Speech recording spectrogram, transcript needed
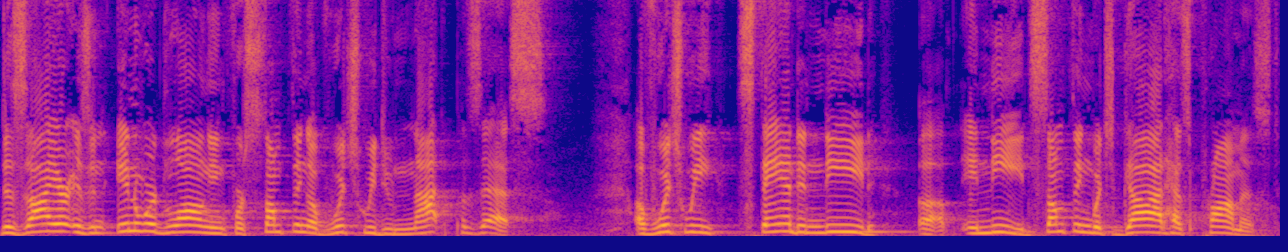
Desire is an inward longing for something of which we do not possess, of which we stand in need, uh, in need, something which God has promised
